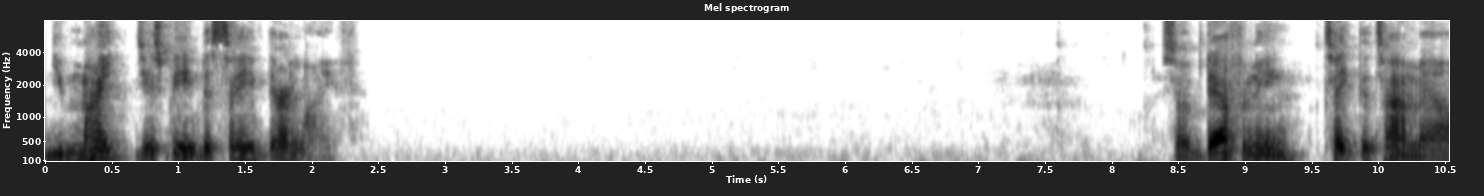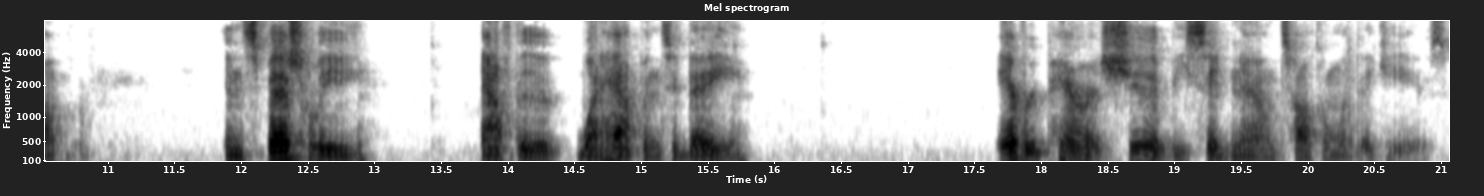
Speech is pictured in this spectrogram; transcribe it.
you might just be able to save their life. So definitely take the time out, and especially after what happened today. Every parent should be sitting down talking with their kids,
